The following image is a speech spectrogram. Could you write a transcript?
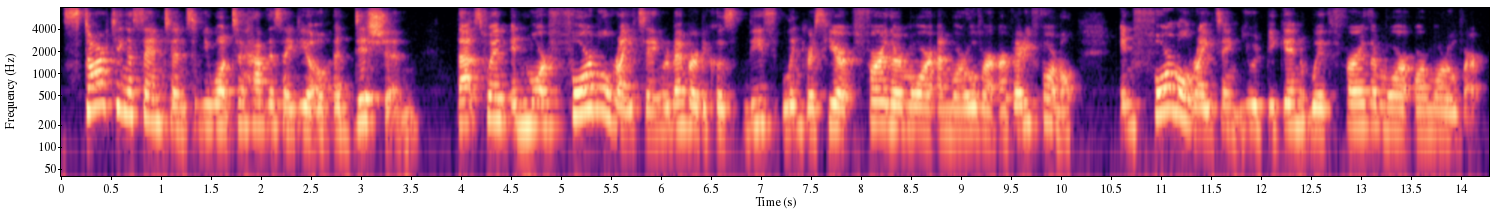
starting a sentence and you want to have this idea of addition, that's when in more formal writing, remember, because these linkers here, furthermore and moreover, are very formal. In formal writing, you would begin with furthermore or moreover.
